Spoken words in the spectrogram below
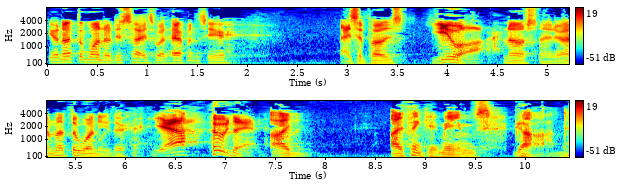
You're not the one who decides what happens here. I suppose you are. No, Snyder, I'm not the one either. Yeah? Who then? I. I think he means God.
